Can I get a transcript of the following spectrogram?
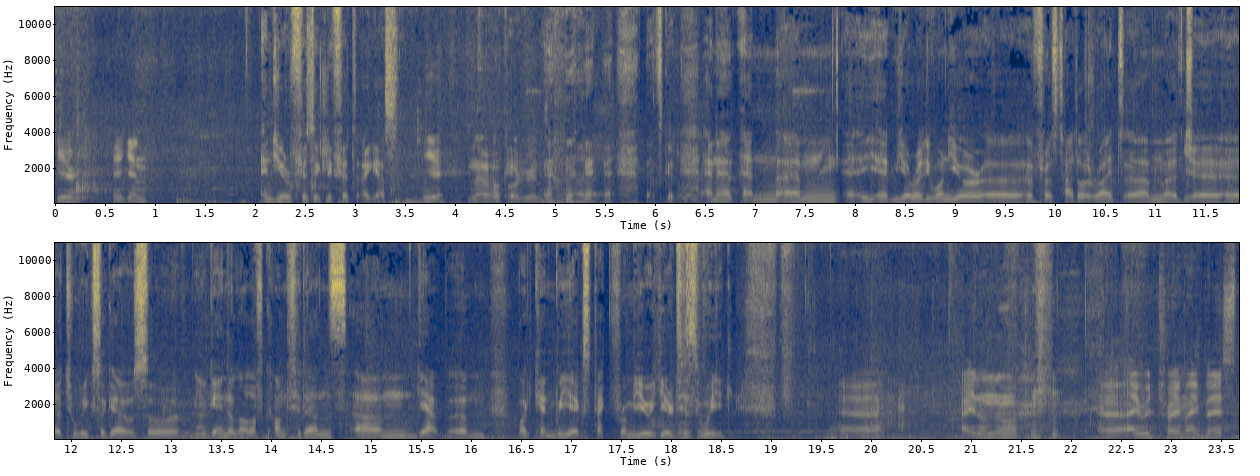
here again. And you're physically fit, I guess. Yeah, no, Okay. all good. That's good. And uh, and um, uh, you already won your uh, first title, right? Um, uh, t- uh, two weeks ago. So you gained a lot of confidence. Um, yeah. Um, what can we expect from you here this week? Uh, I don't know. uh, I will try my best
